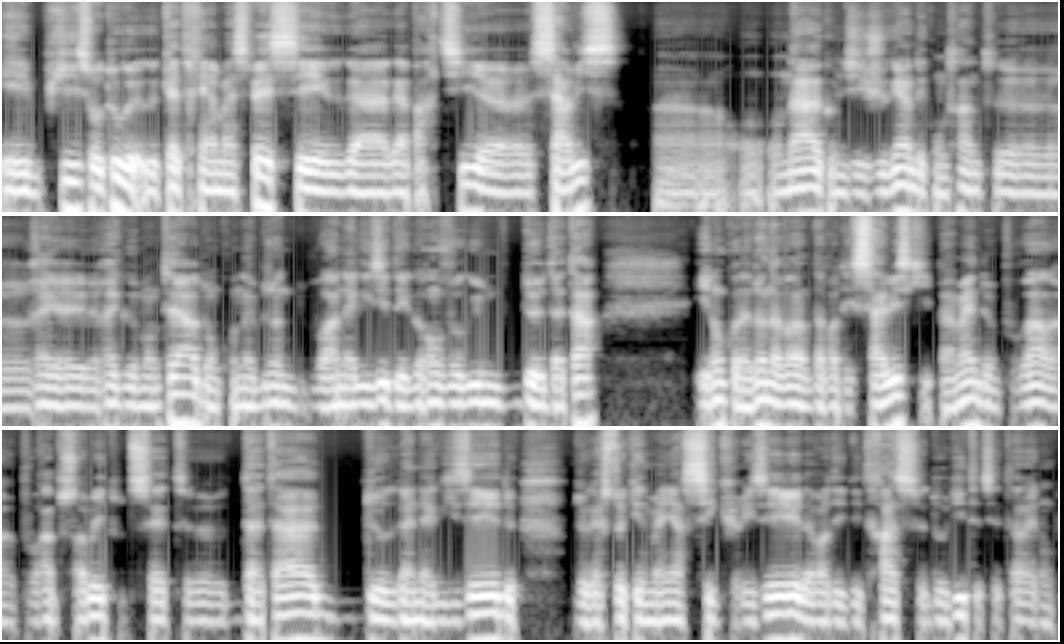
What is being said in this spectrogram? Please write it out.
Et puis surtout, le quatrième aspect, c'est la, la, partie euh, service. Euh, on, on, a, comme disait Julien, des contraintes réglementaires, donc on a besoin de pouvoir analyser des grands volumes de data et donc, on a besoin d'avoir, d'avoir des services qui permettent de pouvoir, euh, pour absorber toute cette euh, data, de l'analyser, de, de la stocker de manière sécurisée, d'avoir des, des traces d'audit, etc. Et donc,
